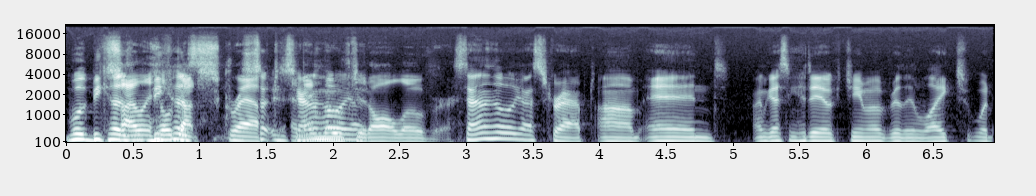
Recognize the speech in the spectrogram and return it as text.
well, because Silent Hill got because scrapped Si- and they Silent Hill moved got- it all over. Silent Hill got scrapped, um, and I'm guessing Hideo Kojima really liked what,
